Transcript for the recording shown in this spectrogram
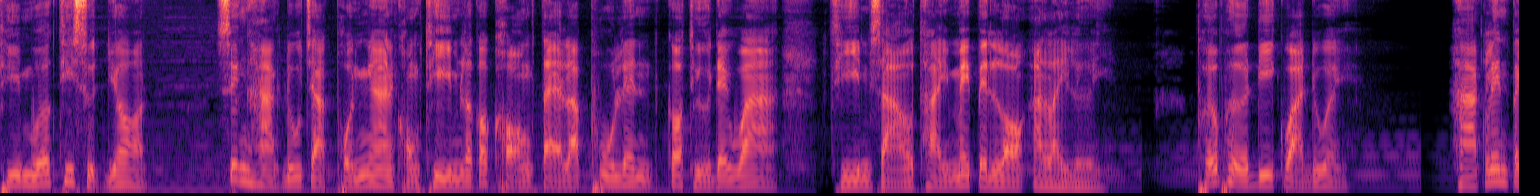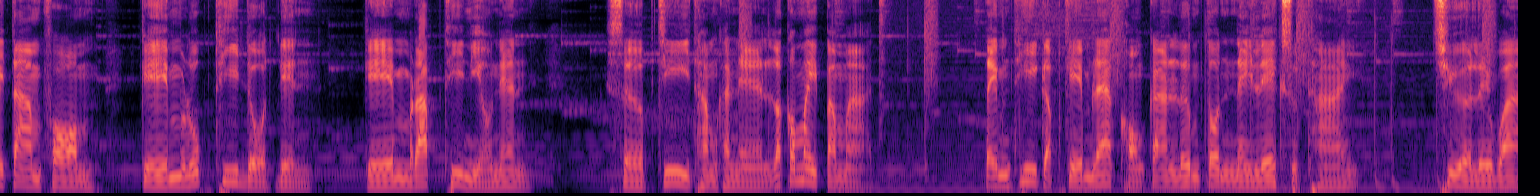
ทีมเวิร์กที่สุดยอด ซึ่งหากดูจากผลงานของทีมแล้วก็ของแต่ละผู้เล่นก็ถือได้ว่า ทีมสาวไทยไม่เป็นรองอะไรเลย เพอเพอๆดีกว่าด้วย หากเล่นไปตามฟอร์ม เกมลุกที่โดดเด่น เกมรับที่เหนียวแน่น เสิร์ฟจี้ทำคะแนนแล้วก็ไม่ประมาท เต็มที่กับเกมแรกของการเริ่มต้นในเลกสุดท้าย เชื่อเลยว่า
